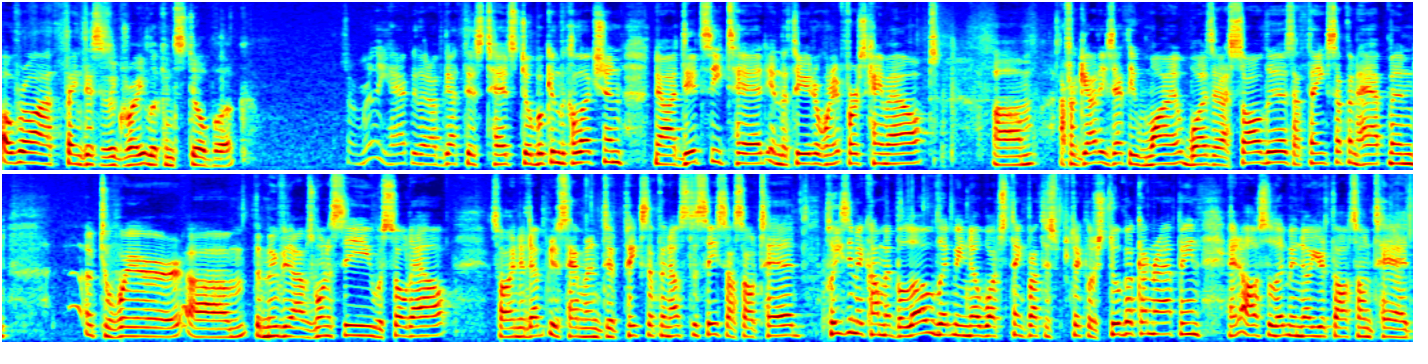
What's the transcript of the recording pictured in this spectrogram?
overall I think this is a great looking steel book. So I'm really happy that I've got this Ted steel book in the collection. Now I did see Ted in the theater when it first came out. Um, I forgot exactly why it was that I saw this. I think something happened to where um, the movie that I was going to see was sold out so I ended up just having to pick something else to see, so I saw Ted. Please leave me a comment below. Let me know what you think about this particular steelbook unwrapping, and also let me know your thoughts on Ted,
